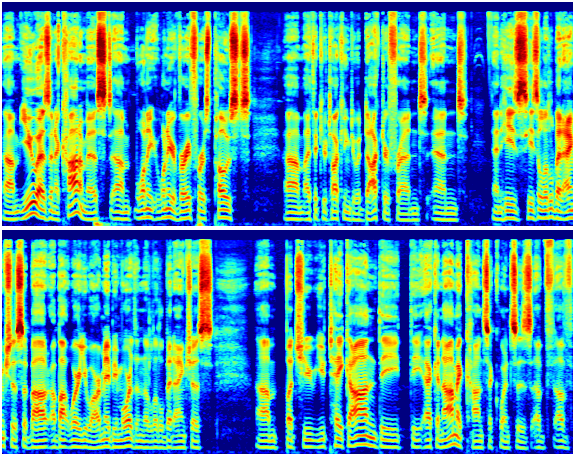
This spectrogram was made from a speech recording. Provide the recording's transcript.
Um, you, as an economist, um, one of one of your very first posts, um, I think you're talking to a doctor friend, and and he's he's a little bit anxious about about where you are, maybe more than a little bit anxious. Um, but you you take on the the economic consequences of of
